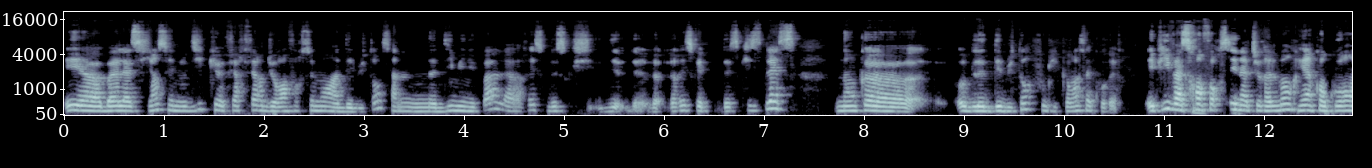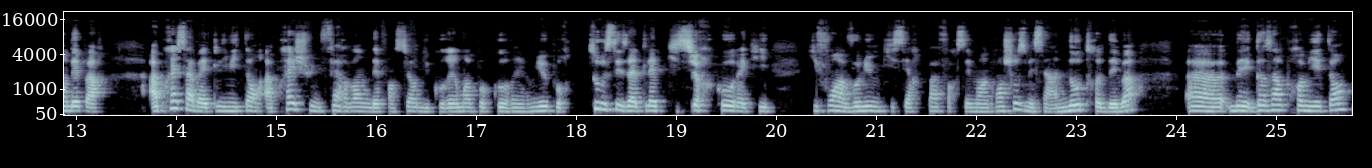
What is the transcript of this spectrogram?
Et euh, bah, la science, elle nous dit que faire faire du renforcement à un débutant, ça ne diminue pas le risque de ce qui, le risque de ce qui se blesse. Donc, euh, le débutant, il faut qu'il commence à courir. Et puis, il va se renforcer naturellement rien qu'en courant au départ. Après, ça va être limitant. Après, je suis une fervente défenseur du courir moins pour courir mieux pour tous ces athlètes qui surcourent et qui, qui font un volume qui sert pas forcément à grand chose, mais c'est un autre débat. Euh, mais dans un premier temps,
